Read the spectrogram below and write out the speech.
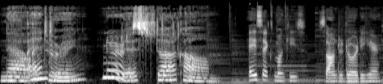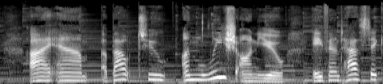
Now entering Nerdist.com. Hey, Sex Monkeys, Sandra Daugherty here. I am about to unleash on you a fantastic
